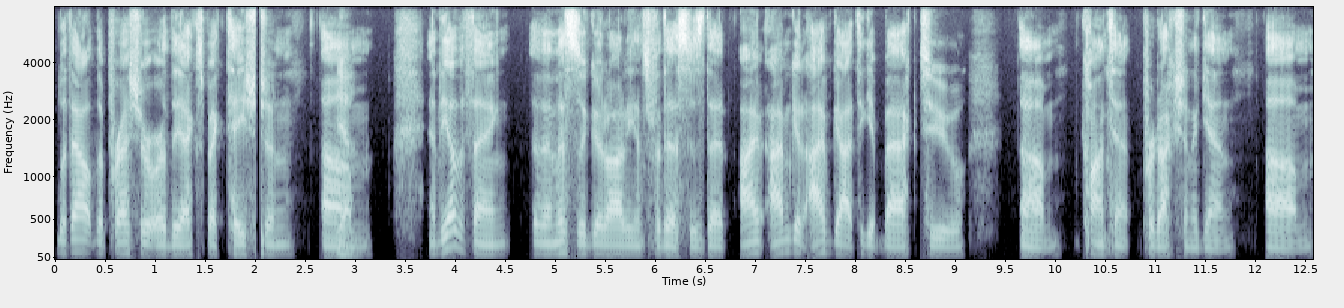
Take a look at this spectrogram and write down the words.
without the pressure or the expectation. Um, yeah. and the other thing then this is a good audience for this is that I, I'm good. I've got to get back to um, content production again. Um,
